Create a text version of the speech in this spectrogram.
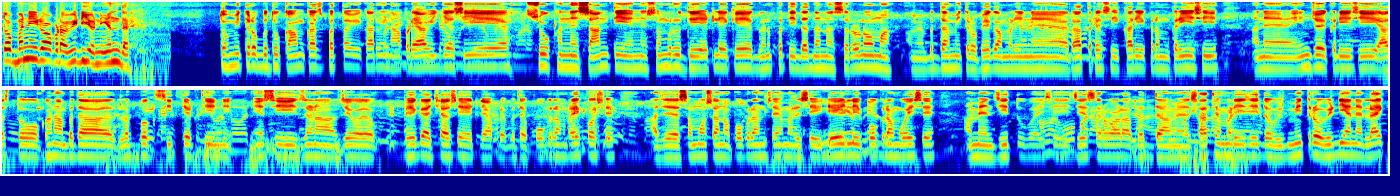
તો બની રહો આપણા વિડીયોની અંદર. તો મિત્રો બધું કામકાજ પતાવી કાઢવીને આપણે આવી ગયા છીએ સુખ અને શાંતિ અને સમૃદ્ધિ એટલે કે ગણપતિ દાદાના શરણોમાં. અમે બધા મિત્રો ભેગા મળીને રાત્રે સી કાર્યક્રમ કરીએ છીએ અને એન્જોય કરીએ છીએ. આજ તો ઘણા બધા લગભગ સિત્તેરથી એંસી જણા જેવા ભેગા થયા છે એટલે આપણે બધા પ્રોગ્રામ રાખ્યો છે. આજે સમોસાનો પ્રોગ્રામ છે, અમારે છે ડેઈલી પ્રોગ્રામ હોય છે. અમે જીતુભાઈ છે, જેસરવાળા બધા અમે સાથે મળીએ છીએ. તો મિત્રો વિડીયાને લાઇક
